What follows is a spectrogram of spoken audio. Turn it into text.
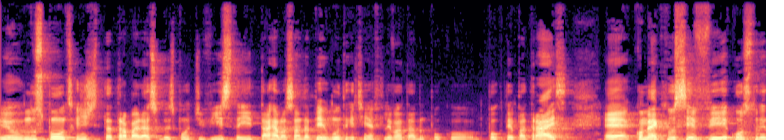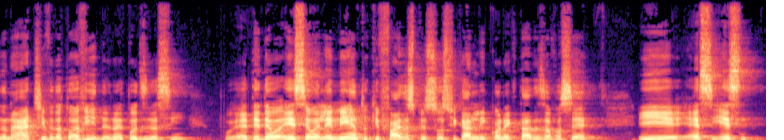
eu, nos pontos que a gente tenta trabalhar sobre esse ponto de vista, e está relacionado à pergunta que tinha levantado um pouco, pouco tempo atrás, é como é que você vê construindo a narrativa da tua vida, né? Pode dizer assim. É, entendeu? Esse é o elemento que faz as pessoas ficarem conectadas a você. E esse, esse,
